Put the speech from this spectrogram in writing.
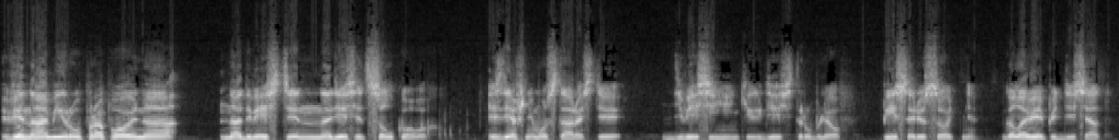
Вина миру пропоена на 200 на 10 солковых. Здешнему старости две синеньких 10 рублев, писарю сотня, голове 50, в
